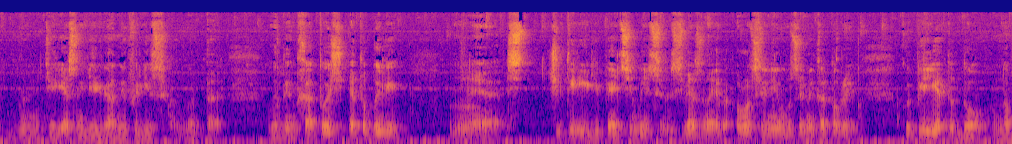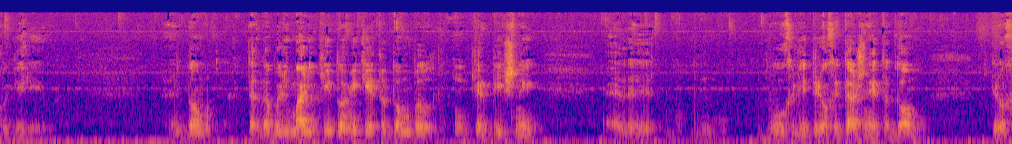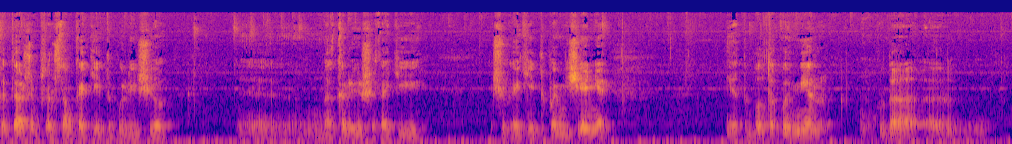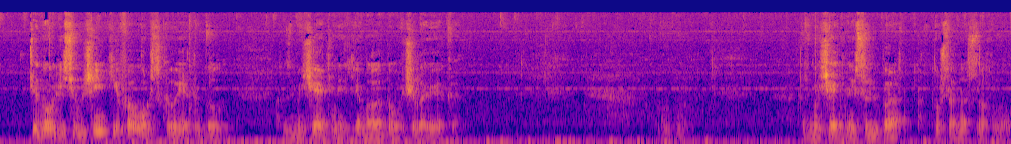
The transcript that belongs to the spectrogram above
интересный деревянный фриз в ДНХ. То есть это были четыре или пять семей, связанные родственными узами, которые купили этот дом в Новогиреево. Дом, тогда были маленькие домики, этот дом был кирпичный, э, двух- или трехэтажный этот дом, трехэтажный, потому что там какие-то были еще э, на крыше такие, еще какие-то помещения. И это был такой мир, куда э, тянулись и ученики Фаворского, и это был замечательный для молодого человека. Замечательная судьба, то, что она столкнула.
